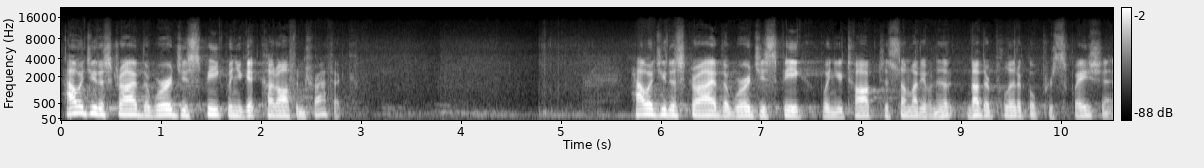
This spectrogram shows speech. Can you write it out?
How would you describe the words you speak when you get cut off in traffic? How would you describe the words you speak when you talk to somebody of another political persuasion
